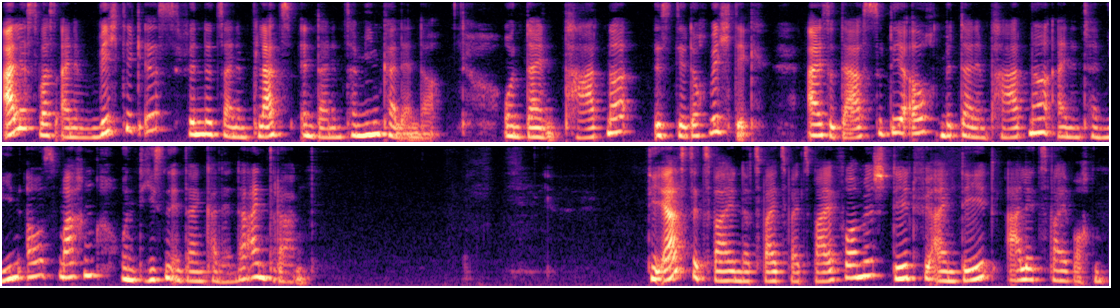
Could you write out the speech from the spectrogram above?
Alles, was einem wichtig ist, findet seinen Platz in deinem Terminkalender. Und dein Partner ist dir doch wichtig. Also darfst du dir auch mit deinem Partner einen Termin ausmachen und diesen in deinen Kalender eintragen. Die erste 2 in der 222-Formel steht für ein Date alle zwei Wochen.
